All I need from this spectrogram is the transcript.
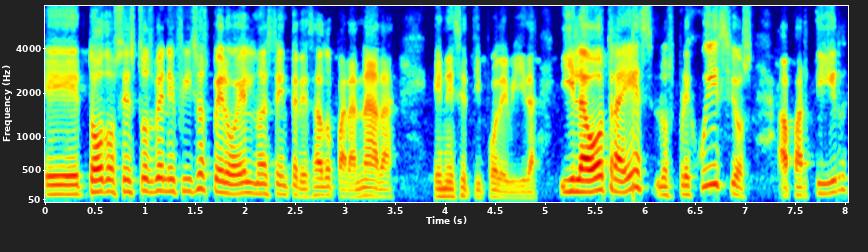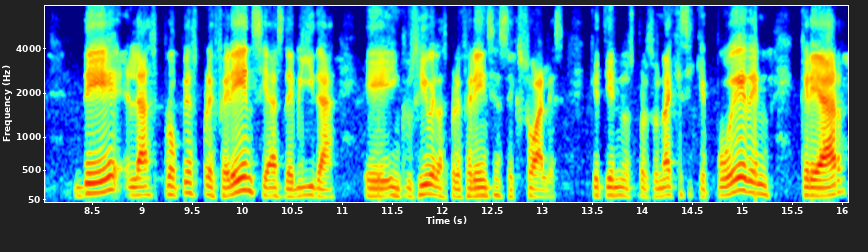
eh, todos estos beneficios, pero él no está interesado para nada en ese tipo de vida. Y la otra es los prejuicios a partir de las propias preferencias de vida, eh, inclusive las preferencias sexuales que tienen los personajes y que pueden crear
